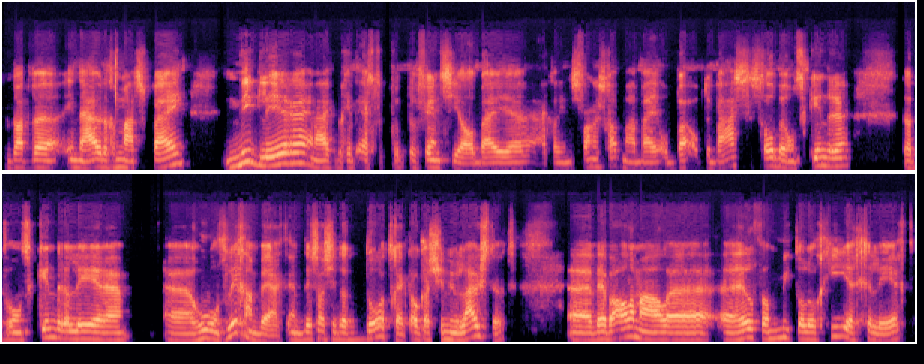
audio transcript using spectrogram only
Dat we in de huidige maatschappij niet leren, en eigenlijk begint echt preventie al bij, uh, eigenlijk al in de zwangerschap, maar bij, op, op de basisschool, bij onze kinderen, dat we onze kinderen leren uh, hoe ons lichaam werkt. En dus als je dat doortrekt, ook als je nu luistert, uh, we hebben allemaal heel veel mythologieën geleerd.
